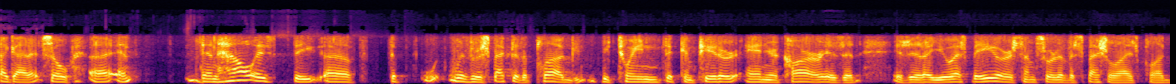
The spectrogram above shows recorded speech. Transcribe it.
I got it. So, uh, and then how is the uh, the with respect to the plug between the computer and your car? Is it is it a USB or some sort of a specialized plug?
